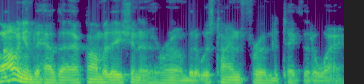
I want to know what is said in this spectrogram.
allowing him to have that accommodation in his room, but it was time for him to take that away.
